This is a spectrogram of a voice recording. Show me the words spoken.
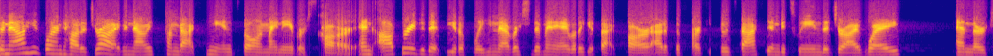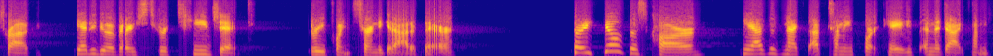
So now he's learned how to drive, and now he's come back to me and stolen my neighbor's car and operated it beautifully. He never should have been able to get that car out of the park. It was backed in between the driveway and their truck. He had to do a very strategic three point turn to get out of there. So he steals this car he has his next upcoming court case, and the dad comes to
